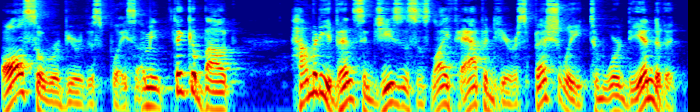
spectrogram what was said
also revere this place. I mean, think about how many events in Jesus' life happened here, especially toward the end of it.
